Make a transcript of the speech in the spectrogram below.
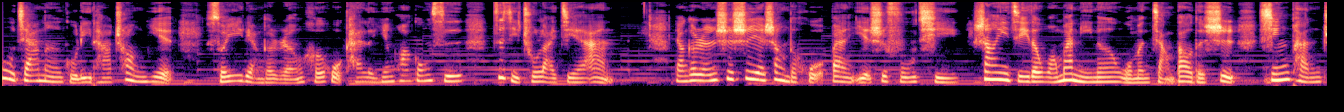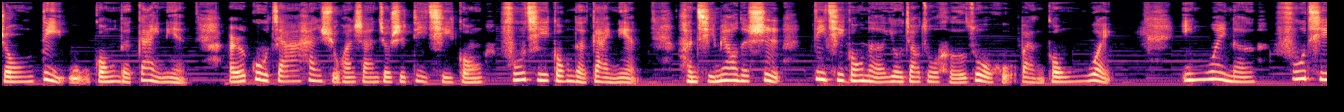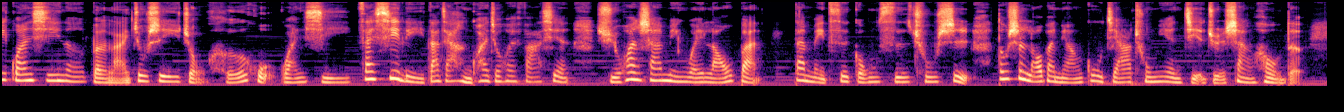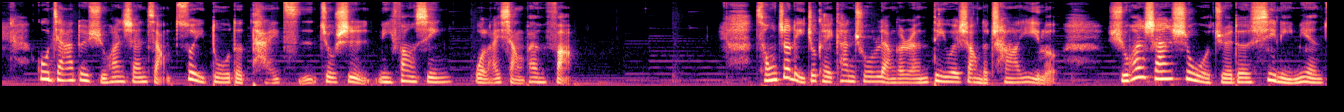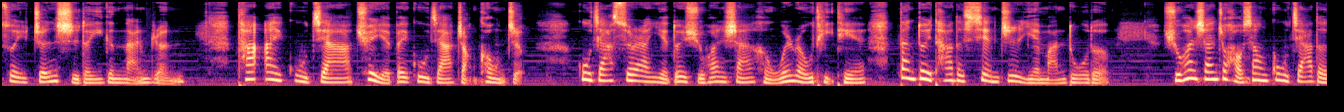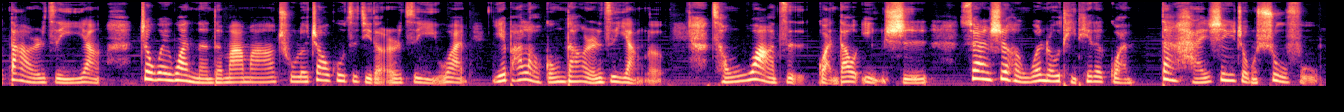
顾家呢鼓励他创业，所以两个人合伙开了烟花公司，自己出来接案。两个人是事业上的伙伴，也是夫妻。上一集的王曼妮呢，我们讲到的是星盘中第五宫的概念，而顾家和许幻山就是第七宫夫妻宫的概念。很奇妙的是，第七宫呢又叫做合作伙伴宫位。因为呢，夫妻关系呢本来就是一种合伙关系。在戏里，大家很快就会发现，许幻山名为老板，但每次公司出事，都是老板娘顾家出面解决善后的。顾家对许幻山讲最多的台词就是：“你放心，我来想办法。”从这里就可以看出两个人地位上的差异了。许幻山是我觉得戏里面最真实的一个男人，他爱顾家，却也被顾家掌控着。顾家虽然也对许幻山很温柔体贴，但对他的限制也蛮多的。许幻山就好像顾家的大儿子一样，这位万能的妈妈除了照顾自己的儿子以外，也把老公当儿子养了，从袜子管到饮食，虽然是很温柔体贴的管，但还是一种束缚。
